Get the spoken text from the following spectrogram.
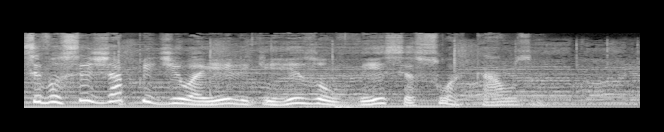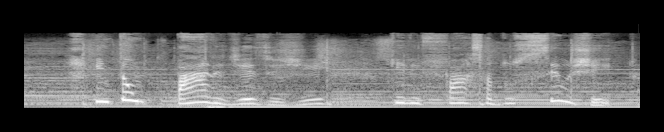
Se você já pediu a Ele que resolvesse a sua causa, então pare de exigir que Ele faça do seu jeito,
